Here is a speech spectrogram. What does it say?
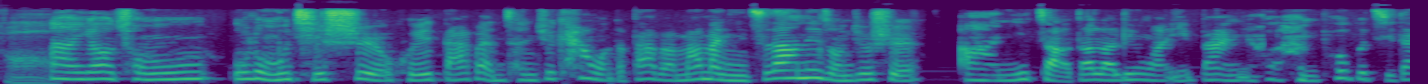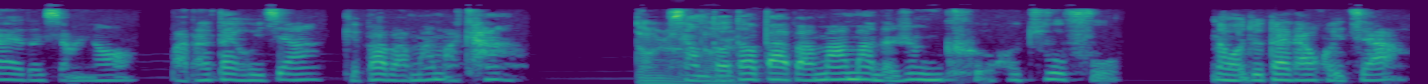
哦，那要从乌鲁木齐市回达坂城去看我的爸爸妈妈，你知道那种就是啊，你找到了另外一半，你会很迫不及待的想要把他带回家给爸爸妈妈看，当然，想得到爸爸妈妈的认可和祝福，那我就带他回家。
